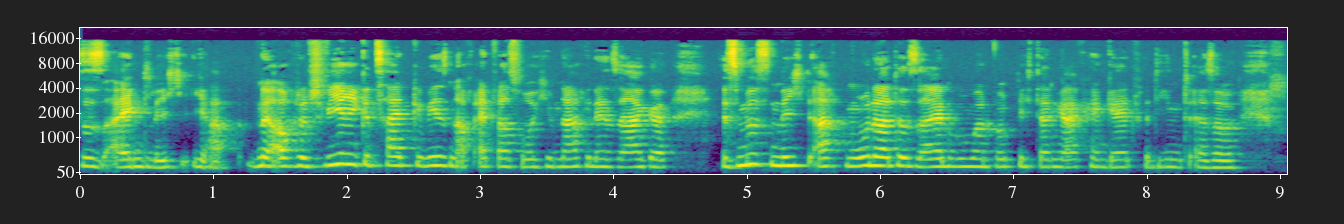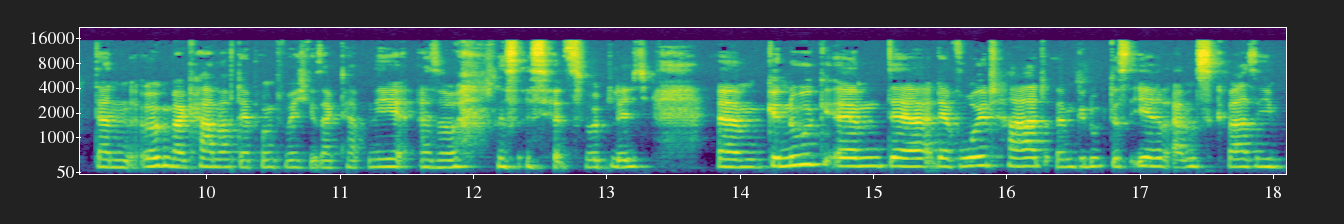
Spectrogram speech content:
Das ist eigentlich ja eine, auch eine schwierige Zeit gewesen, auch etwas, wo ich im Nachhinein sage, es müssen nicht acht Monate sein, wo man wirklich dann gar kein Geld verdient. Also dann irgendwann kam auch der Punkt, wo ich gesagt habe, nee, also das ist jetzt wirklich ähm, genug ähm, der, der Wohltat, ähm, genug des Ehrenamts quasi.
